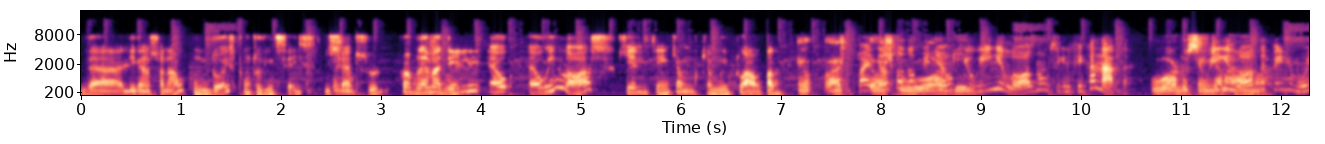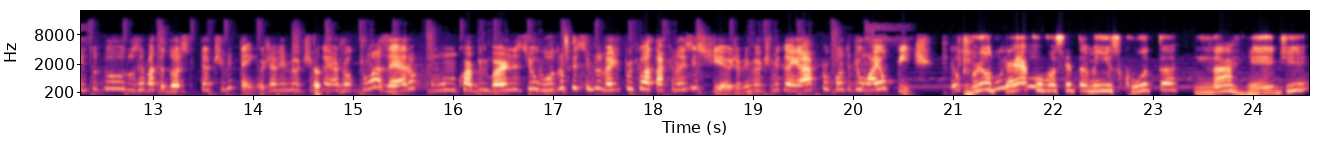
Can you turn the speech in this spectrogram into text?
da Liga Nacional, com 2.26. Isso é absurdo. O problema Absurdo. dele é o, é o win-loss que ele tem, que é, que é muito alto. Fala. Eu acho, Mas eu eu, acho que sou da o opinião War que do, win e loss não significa nada. o War do O maior, loss depende muito do- dos rebatedores que teu time tem. Eu já vi meu time ganhar jogo de 1x0 com um Corbin Burns e o Woodruff simplesmente porque o ataque não existia. Eu já vi meu time ganhar por conta de um wild pitch. Eu sou muito... Teco você também escuta na rede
